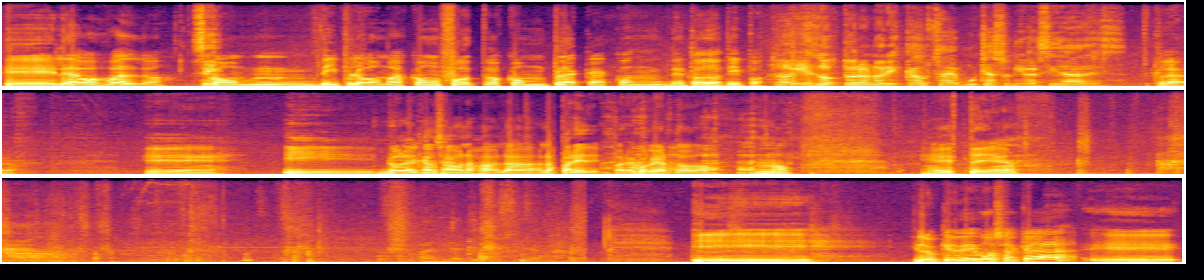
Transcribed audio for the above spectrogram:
eh, le daba a Osvaldo, Sí. con diplomas, con fotos, con placas, con de todo tipo. No, y es doctor honoris causa de muchas universidades. Claro. Eh, y no le alcanzaban las, la- las paredes para colgar todo. ¿no? Este, y, y lo que vemos acá eh,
